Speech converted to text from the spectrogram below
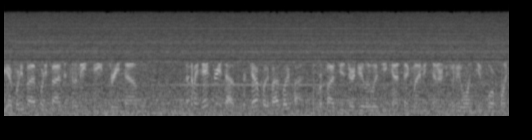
tell. Forget 45, 45, descend to maintain 3000. Then maintain 3000. For 45, 45. Number 520 Julia Whiskey, contact Miami Center, it's going to be 124 point.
